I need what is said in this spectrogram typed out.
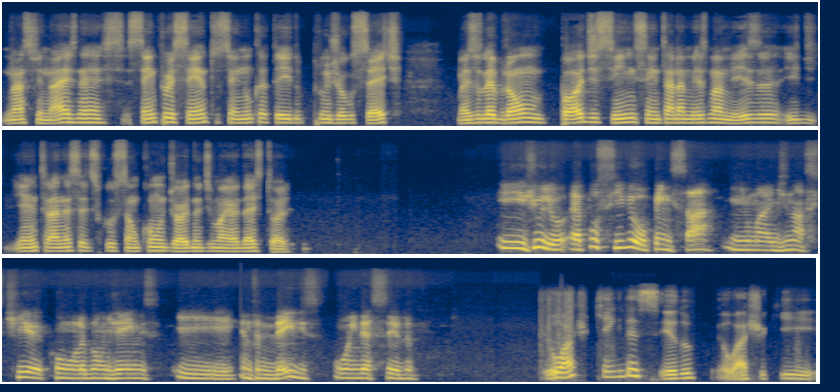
nas finais, né? 100% sem nunca ter ido para um jogo 7. Mas o LeBron pode sim sentar na mesma mesa e, e entrar nessa discussão com o Jordan de maior da história. E, Júlio, é possível pensar em uma dinastia com LeBron James e Anthony Davis, ou ainda é cedo? Eu acho que ainda é cedo. Eu acho que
